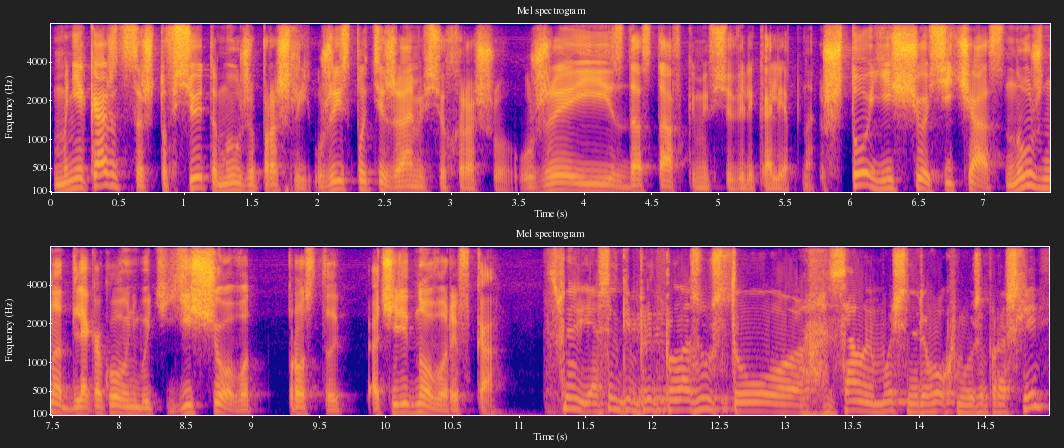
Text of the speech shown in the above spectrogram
Мне кажется, что все это мы уже прошли. Уже и с платежами все хорошо, уже и с доставками все великолепно. Что еще сейчас нужно для какого-нибудь еще вот просто очередного рывка? Смотри, я все-таки предположу, что самый мощный рывок мы уже прошли.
